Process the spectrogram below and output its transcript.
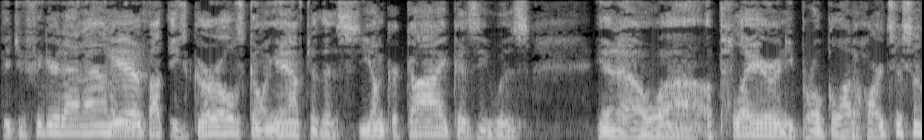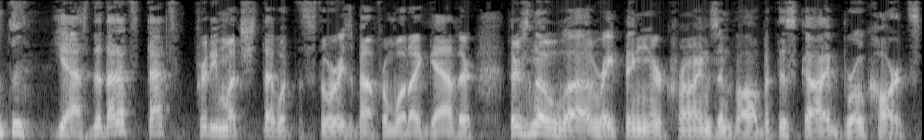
Did you figure that out? I mean, about these girls going after this younger guy because he was, you know, uh, a player and he broke a lot of hearts or something? Yes, that's that's pretty much that what the story is about from what I gather. There's no uh, raping or crimes involved, but this guy broke hearts.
